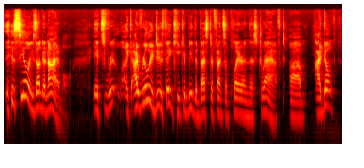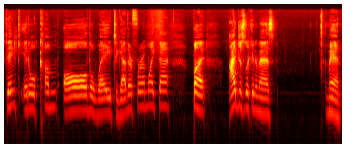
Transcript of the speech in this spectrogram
his ceiling's undeniable. It's re- like I really do think he could be the best defensive player in this draft. Um, I don't think it'll come all the way together for him like that, but I just look at him as, man,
